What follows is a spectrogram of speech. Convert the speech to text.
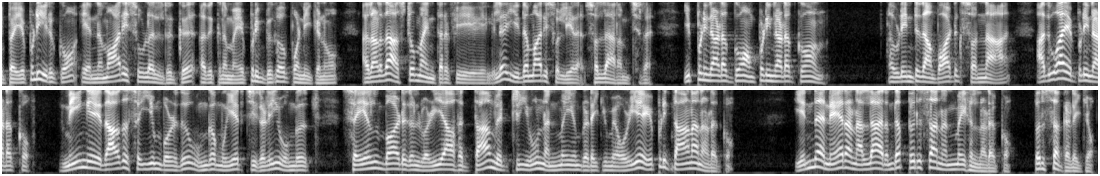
இப்போ எப்படி இருக்கும்? என்ன மாதிரி சூழல் இருக்குது அதுக்கு நம்ம எப்படி பிஹேவ் பண்ணிக்கணும்? அதனால தான் அஸ்ட்ரோமைன் தெரப்பியில் இதை மாதிரி சொல்லி சொல்ல ஆரம்பிச்சிடுறேன் இப்படி நடக்கும் அப்படி நடக்கும் அப்படின்ட்டு நான் பாட்டுக்கு சொன்னால் அதுவாக எப்படி நடக்கும்? நீங்கள் ஏதாவது செய்யும் பொழுது உங்கள் முயற்சிகளில் உங்கள் செயல்பாடுகள் வழியாகத்தான் வெற்றியும் நன்மையும் கிடைக்குமே ஒழிய எப்படி தானாக நடக்கும்? என்ன நேரம் நல்லா இருந்தால் பெருசாக நன்மைகள் நடக்கும். பெருசாக கிடைக்கும்.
